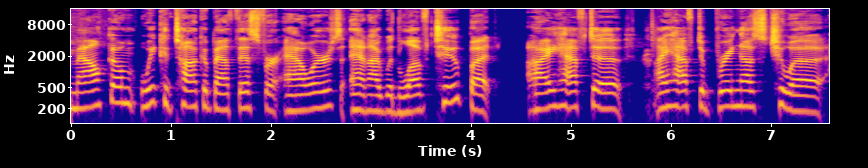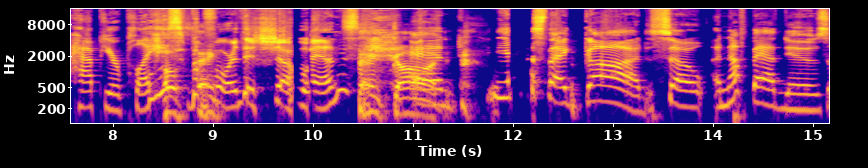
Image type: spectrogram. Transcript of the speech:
Malcolm, we could talk about this for hours and I would love to, but I have to I have to bring us to a happier place oh, thank, before this show ends. Thank God. And yes, thank God. So enough bad news.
